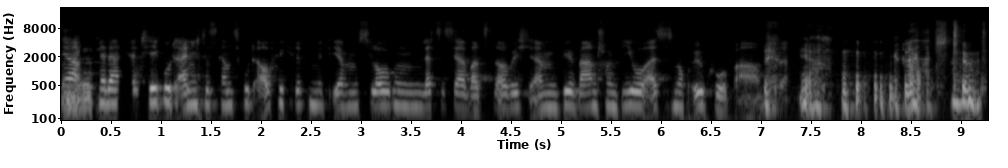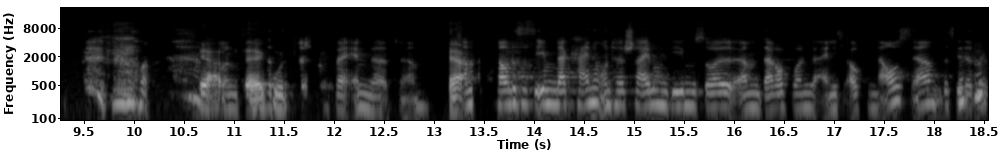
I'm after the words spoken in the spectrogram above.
Ja, ja, da hat der Teegut eigentlich das ganz gut aufgegriffen mit ihrem Slogan. Letztes Jahr war es, glaube ich, ähm, wir waren schon Bio, als es noch Öko war. Oder? ja, genau, stimmt. ja, und sehr das gut. Das schon verändert. Ja. Ja. Aber genau, dass es eben da keine Unterscheidung geben soll, ähm, darauf wollen wir eigentlich auch hinaus, ja, dass wir mhm. dadurch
